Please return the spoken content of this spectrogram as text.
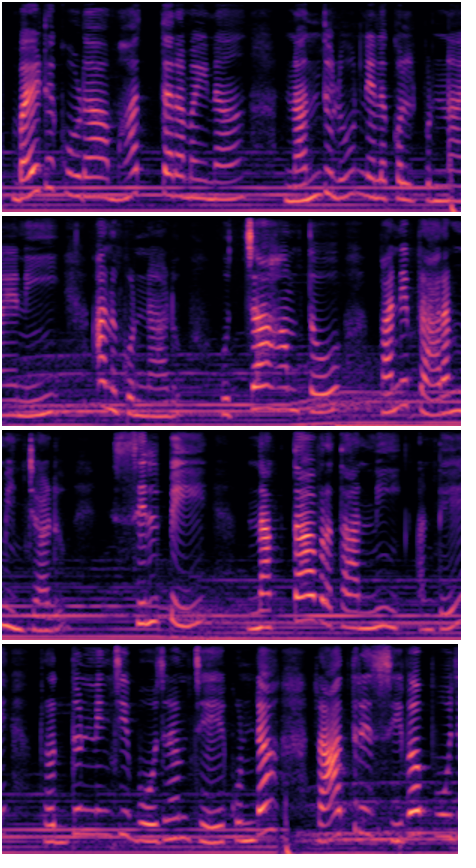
బయట కూడా మహత్తరమైన నందులు నెలకొల్పున్నాయని అనుకున్నాడు. ఉత్సాహంతో పని ప్రారంభించాడు. శిల్పి నక్తావ్రతాన్ని అంటే ప్రొద్దున్నుంచి భోజనం చేయకుండా రాత్రి శివ పూజ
